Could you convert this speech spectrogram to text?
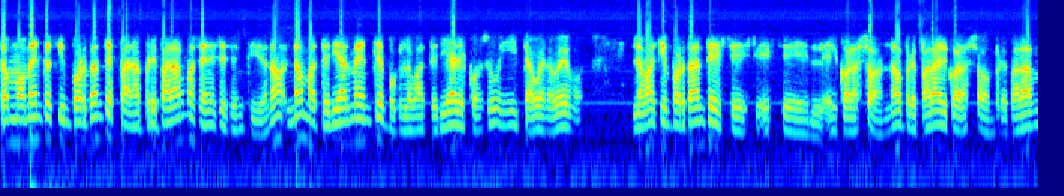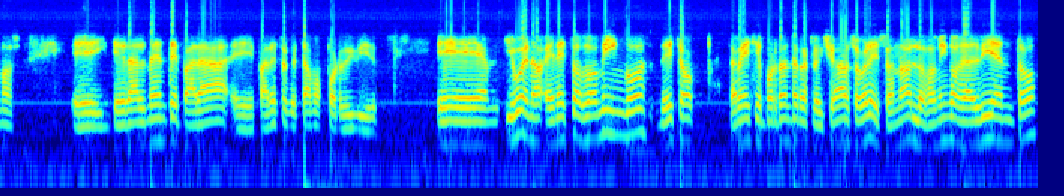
son momentos importantes para prepararnos en ese sentido, ¿no? No materialmente, porque lo material es consumista, bueno, vemos lo más importante es, el, corazón, ¿no? Preparar el corazón, prepararnos eh, integralmente para, eh, para eso que estamos por vivir. Eh, y bueno, en estos domingos, de hecho, también es importante reflexionar sobre eso, ¿no? En los domingos de Adviento,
